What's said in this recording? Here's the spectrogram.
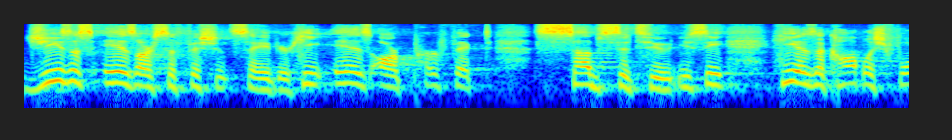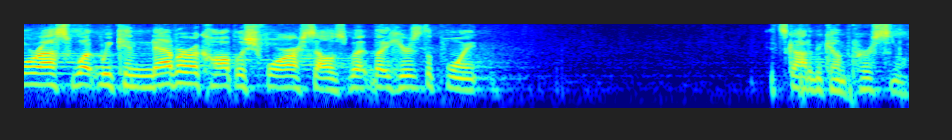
Jesus is our sufficient Savior. He is our perfect substitute. You see, He has accomplished for us what we can never accomplish for ourselves. But, but here's the point it's got to become personal.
